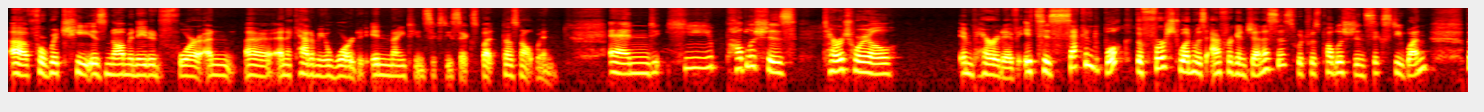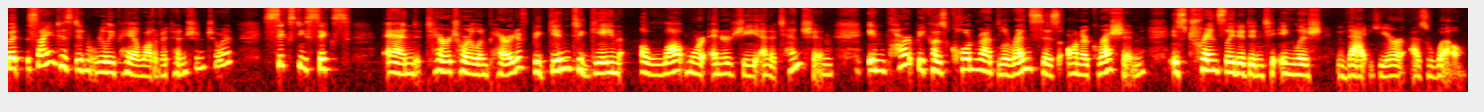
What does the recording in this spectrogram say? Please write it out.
uh, for which he is nominated for an, uh, an Academy Award in 1966, but does not win. And he publishes Territorial Imperative. It's his second book. The first one was African Genesis, which was published in 61, but scientists didn't really pay a lot of attention to it. 66 and Territorial Imperative begin to gain a lot more energy and attention, in part because Konrad Lorenz's On Aggression is translated into English that year as well.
